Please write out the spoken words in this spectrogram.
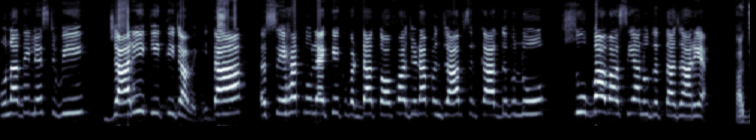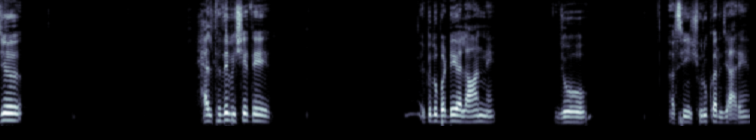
ਉਹਨਾਂ ਦੀ ਲਿਸਟ ਵੀ ਜਾਰੀ ਕੀਤੀ ਜਾਵੇਗੀ। ਤਾਂ ਸਿਹਤ ਨੂੰ ਲੈ ਕੇ ਇੱਕ ਵੱਡਾ ਤੋਹਫਾ ਜਿਹੜਾ ਪੰਜਾਬ ਸਰਕਾਰ ਦੇ ਵੱਲੋਂ ਸੂਬਾ ਵਾਸੀਆਂ ਨੂੰ ਦਿੱਤਾ ਜਾ ਰਿਹਾ ਹੈ। ਅੱਜ ਹੈਲਥ ਦੇ ਵਿਸ਼ੇ ਤੇ ਇੱਕ ਦੋ ਵੱਡੇ ਐਲਾਨ ਨੇ, ਜੋ ਅਸੀਂ ਸ਼ੁਰੂ ਕਰਨ ਜਾ ਰਹੇ ਹਾਂ।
